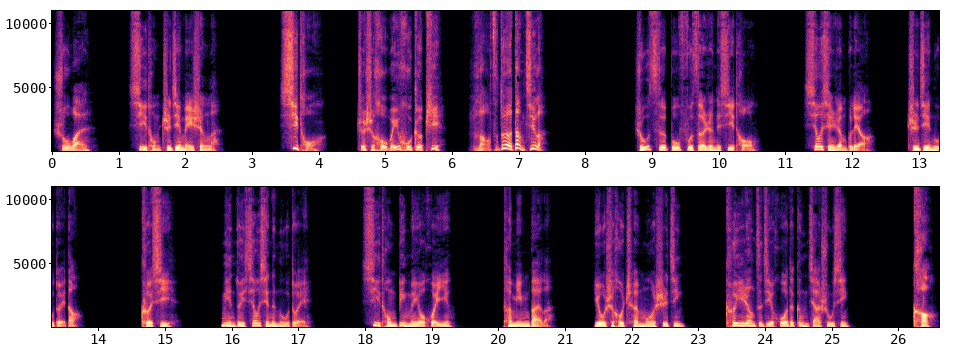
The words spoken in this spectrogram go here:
说完，系统直接没声了。系统，这时候维护个屁，老子都要宕机了！如此不负责任的系统！萧贤忍不了，直接怒怼道：“可惜，面对萧贤的怒怼，系统并没有回应。他明白了，有时候沉默是金，可以让自己活得更加舒心。靠，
